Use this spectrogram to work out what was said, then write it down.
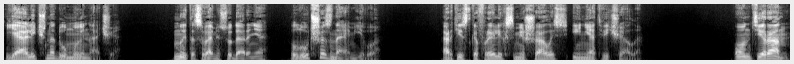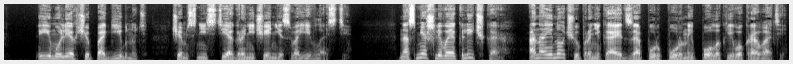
Я лично думаю иначе. Мы-то с вами, сударыня, лучше знаем его. Артистка Фрелих смешалась и не отвечала. «Он тиран», и ему легче погибнуть, чем снести ограничения своей власти. Насмешливая кличка, она и ночью проникает за пурпурный полог его кровати,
